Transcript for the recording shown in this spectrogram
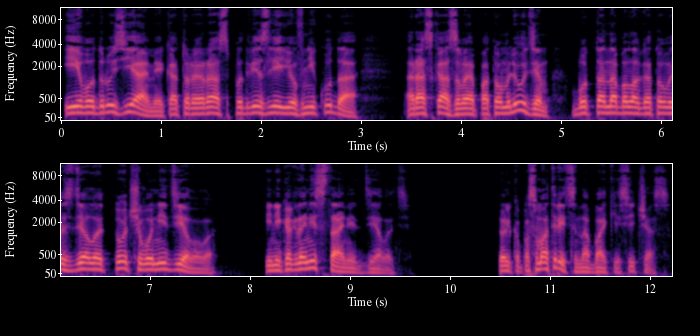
и его друзьями, которые раз подвезли ее в никуда, рассказывая потом людям, будто она была готова сделать то, чего не делала, и никогда не станет делать. Только посмотрите на Баки сейчас.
